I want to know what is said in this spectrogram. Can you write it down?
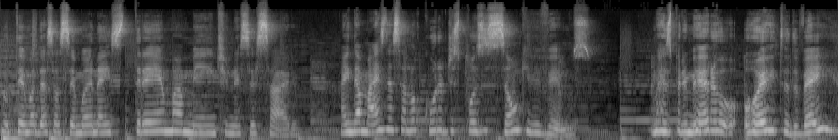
o tema dessa semana é extremamente necessário, ainda mais nessa loucura de exposição que vivemos. Mas primeiro, oi, tudo bem?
